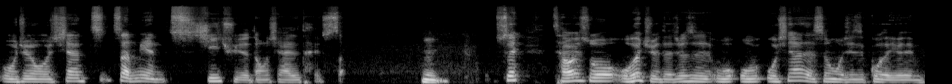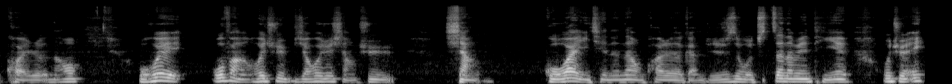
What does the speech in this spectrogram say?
我觉得我现在正正面吸取的东西还是太少，嗯，所以。才会说，我会觉得就是我我我现在的生活其实过得有点不快乐，然后我会我反而会去比较会去想去想国外以前的那种快乐的感觉，就是我在那边体验，我觉得哎，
